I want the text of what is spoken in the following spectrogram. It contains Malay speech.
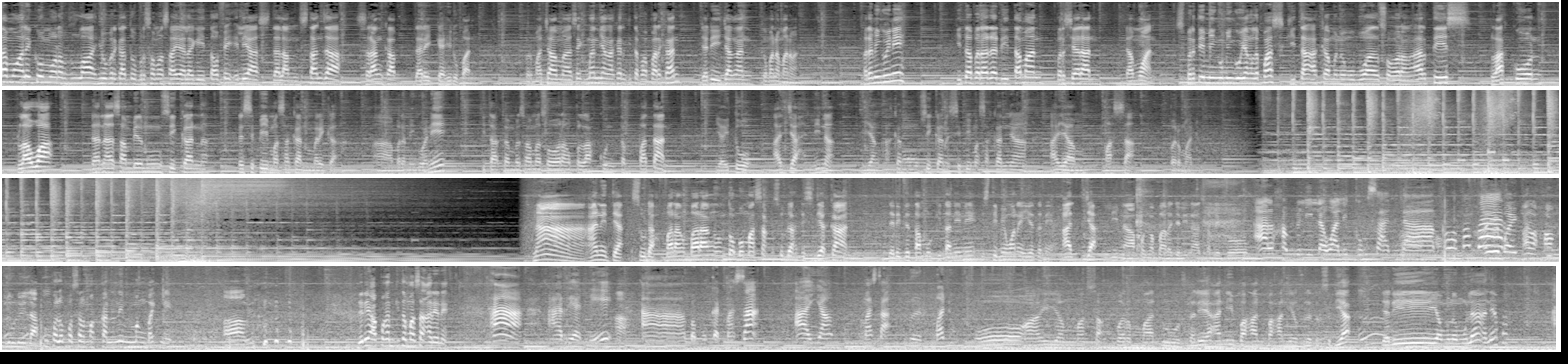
Assalamualaikum warahmatullahi wabarakatuh. Bersama saya lagi Taufik Ilyas dalam stanza serangkap dari kehidupan. Bermacam uh, segmen yang akan kita paparkan, jadi jangan ke mana-mana. Pada minggu ini, kita berada di Taman Persiaran Damuan. Seperti minggu-minggu yang lepas, kita akan menemu bual seorang artis, pelakon, pelawak dan uh, sambil mengungsikan resepi masakan mereka. Uh, pada minggu ini, kita akan bersama seorang pelakon tempatan iaitu Ajah Lina yang akan mengungsikan resepi masakannya ayam masak bermadu. Nah, ini tiak sudah barang-barang untuk memasak sudah disediakan. Jadi tetamu kita ini istimewa nih ya tadi. Ajah Lina, apa kabar Ajah Lina? Assalamualaikum. Alhamdulillah Waalaikumsalam. Kau apa Eh kabar? baik, alhamdulillah. Aku kalau pasal makanan ini memang baik nih. Um, jadi apa kan kita masak hari ini? Ha, hari ini Ah. ah. bukan masak ayam masak bermadu. Oh, ayam masak bermadu. Sekali ini bahan-bahan yang sudah tersedia. Hmm. Jadi yang mula-mula ini apa?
